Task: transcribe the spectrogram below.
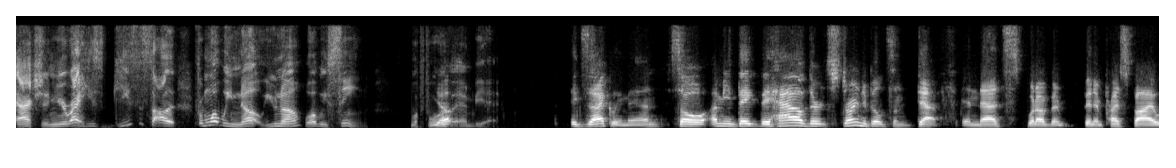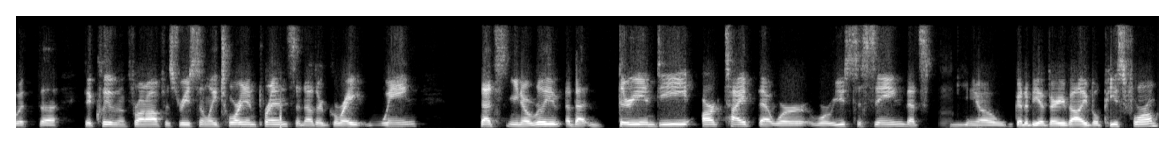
action. You're right. He's he's a solid from what we know. You know what we've seen before yep. the NBA. Exactly, man. So I mean, they they have they're starting to build some depth, and that's what I've been been impressed by with the the Cleveland front office recently. Taurean Prince, another great wing. That's you know really that three and D archetype that we're we're used to seeing. That's mm. you know going to be a very valuable piece for them.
